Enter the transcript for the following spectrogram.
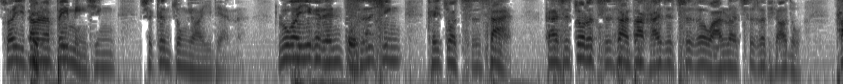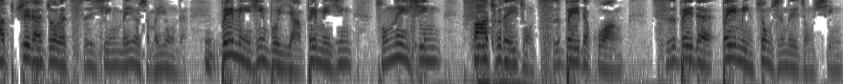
所以当然悲悯心是更重要一点的。如果一个人慈心可以做慈善，但是做了慈善，他还是吃喝玩乐、吃喝嫖赌。他虽然做了慈心，没有什么用的。悲悯心不一样，悲悯心从内心发出的一种慈悲的光，慈悲的悲悯众生的一种心，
